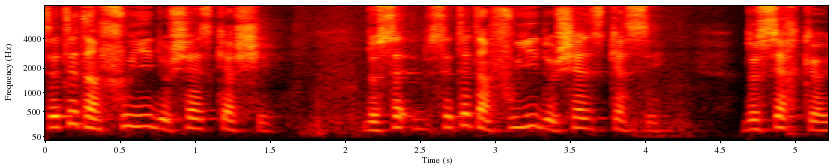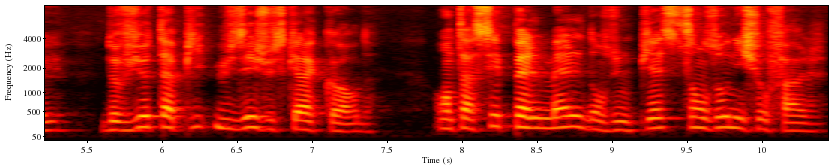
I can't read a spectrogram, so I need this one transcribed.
C'était un fouillis de chaises cachées, c'était un fouillis de chaises cassées, de cercueils, de vieux tapis usés jusqu'à la corde, entassés pêle-mêle dans une pièce sans eau ni chauffage,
